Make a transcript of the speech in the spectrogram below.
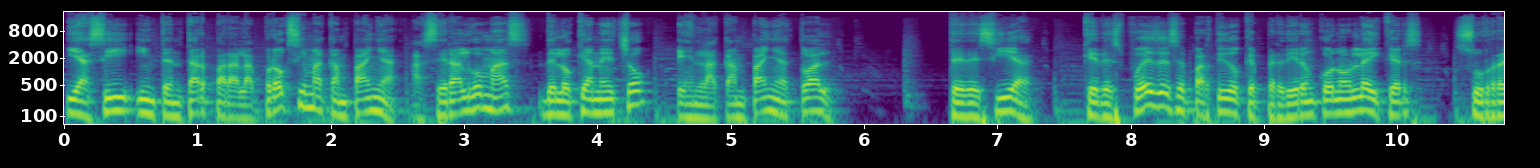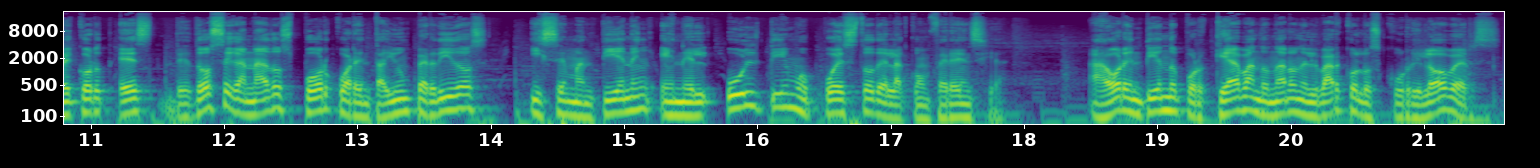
y así intentar para la próxima campaña hacer algo más de lo que han hecho en la campaña actual. Te decía que después de ese partido que perdieron con los Lakers, su récord es de 12 ganados por 41 perdidos y se mantienen en el último puesto de la conferencia. Ahora entiendo por qué abandonaron el barco los Curry Lovers.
